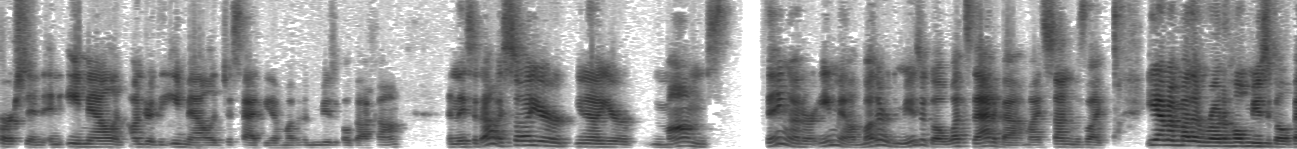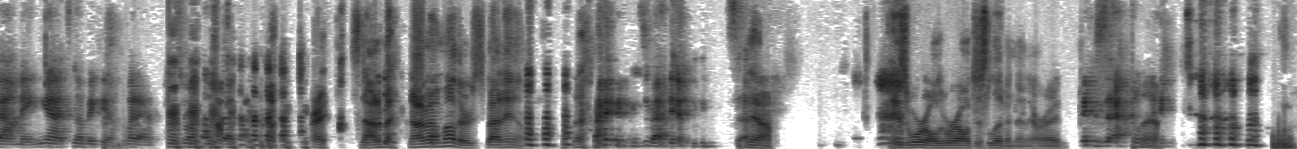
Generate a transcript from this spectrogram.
person an email, and under the email it just had you know motherhoodmusical.com, and they said, "Oh, I saw your you know your mom's thing on her email, Motherhood the Musical. What's that about?" My son was like, "Yeah, my mother wrote a whole musical about me. Yeah, it's no big deal. Whatever. Just wrote a whole show about me." right. It's not about not about mothers. It's about him. Right? it's about him. So, Yeah. His world. We're all just living in it, right? Exactly. Yeah.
